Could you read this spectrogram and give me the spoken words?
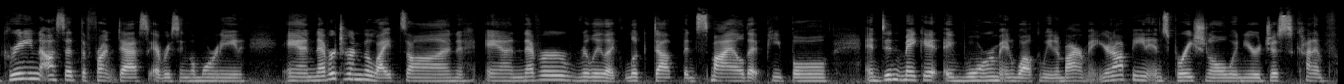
greeting us at the front desk every single morning and never turned the lights on and never really like looked up and smiled at people and didn't make it a warm and welcoming environment. You're not being inspirational when you're just kind of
